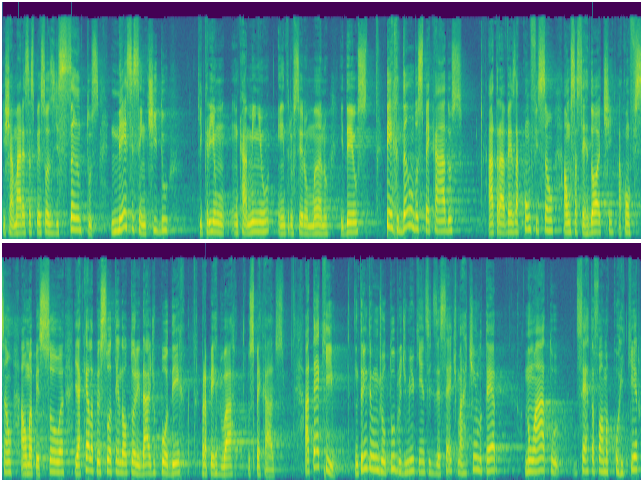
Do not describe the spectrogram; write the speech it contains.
e chamar essas pessoas de santos, nesse sentido, que criam um caminho entre o ser humano e Deus, perdão dos pecados, através da confissão a um sacerdote, a confissão a uma pessoa, e aquela pessoa tendo autoridade, o poder para perdoar os pecados. Até que em 31 de outubro de 1517, Martinho Lutero, num ato, de certa forma, corriqueiro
